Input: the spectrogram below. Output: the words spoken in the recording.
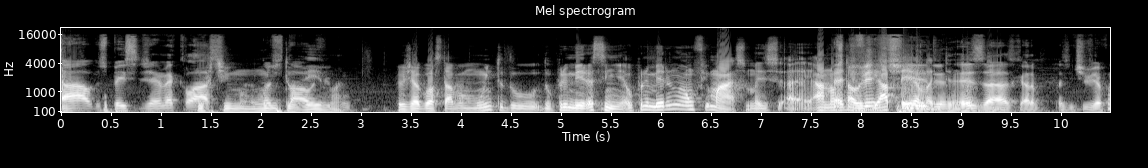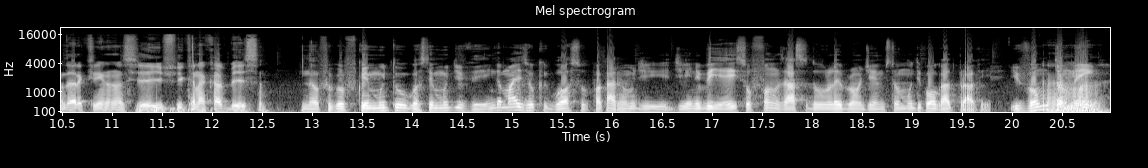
Ah, o do Space Jam é clássico. Curti muito ver, mano. Eu já gostava muito do, do primeiro, assim, o primeiro não é um filmaço, mas a, a nostalgia é apela, entendeu? Exato, cara. A gente via quando era criança e aí fica na cabeça. Não, eu fiquei, muito, gostei muito de ver, ainda mais eu que gosto pra caramba de, de NBA, sou fãzaço do LeBron James, tô muito empolgado pra ver. E vamos Ah, também mano.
